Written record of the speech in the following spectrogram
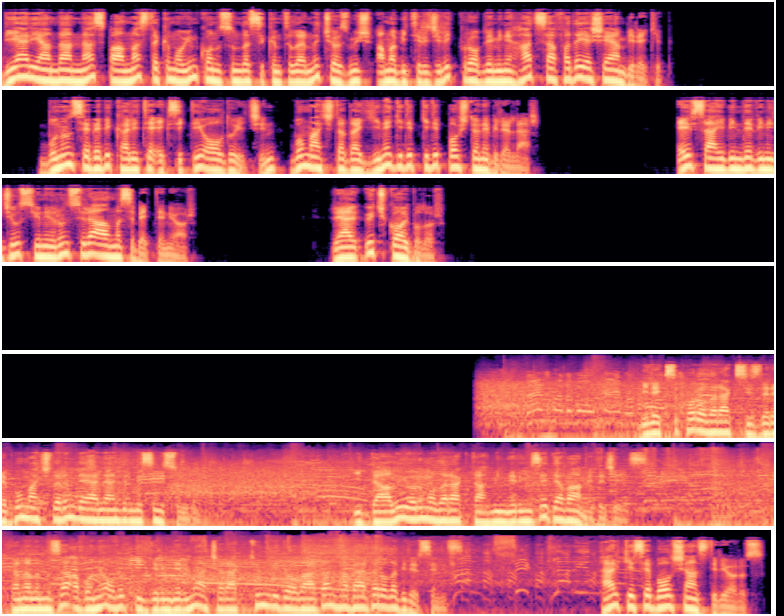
Diğer yandan Nas Palmas takım oyun konusunda sıkıntılarını çözmüş ama bitiricilik problemini had safhada yaşayan bir ekip. Bunun sebebi kalite eksikliği olduğu için, bu maçta da yine gidip gidip boş dönebilirler. Ev sahibinde Vinicius Junior'un süre alması bekleniyor. Real 3 gol bulur. Bilek Spor olarak sizlere bu maçların değerlendirmesini sundum. İddialı yorum olarak tahminlerimize devam edeceğiz. Kanalımıza abone olup bildirimlerimi açarak tüm videolardan haberdar olabilirsiniz. Herkese bol şans diliyoruz.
